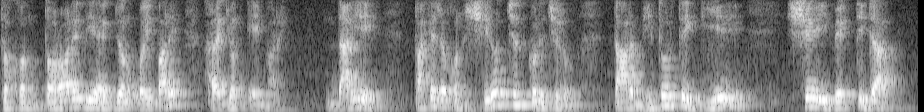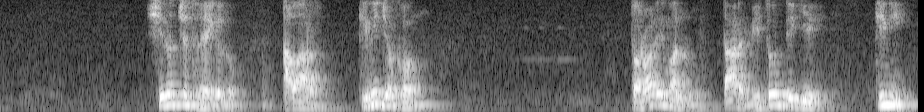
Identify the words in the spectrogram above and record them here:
তখন তরবারি দিয়ে একজন ওই পারে আর একজন এই পারে দাঁড়িয়ে তাকে যখন শিরচ্ছেদ করেছিল, তার ভিতরতে গিয়ে সেই ব্যক্তিটা শিরচ্ছেদ হয়ে গেল। আবার তিনি যখন তরবারি মারল তার ভিতর দিয়ে গিয়ে তিনি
